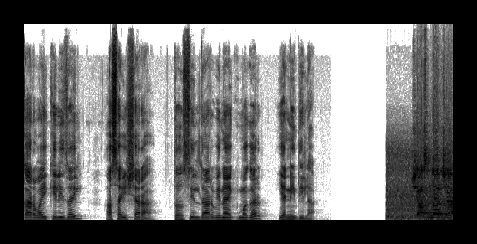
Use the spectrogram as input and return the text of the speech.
कारवाई केली जाईल असा इशारा तहसीलदार विनायक मगर यांनी दिला. शासनाच्या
